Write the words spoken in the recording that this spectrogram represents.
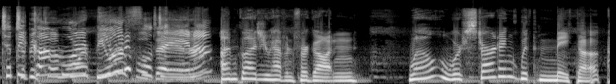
To, To become more beautiful, Diana. I'm glad you haven't forgotten. Well, we're starting with makeup.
